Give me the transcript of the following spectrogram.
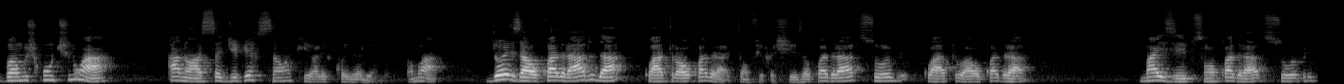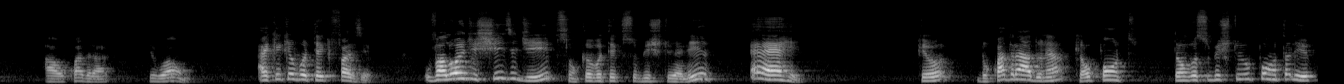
vamos continuar a nossa diversão aqui, olha que coisa linda. Vamos lá. 2a ao quadrado dá 4a ao quadrado. Então fica x ao quadrado sobre 4a ao quadrado mais y ao quadrado sobre a ao quadrado igual a 1. Aí o que, que eu vou ter que fazer? O valor de x e de y que eu vou ter que substituir ali é r, que eu, do quadrado, né? que é o ponto. Então eu vou substituir o ponto ali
